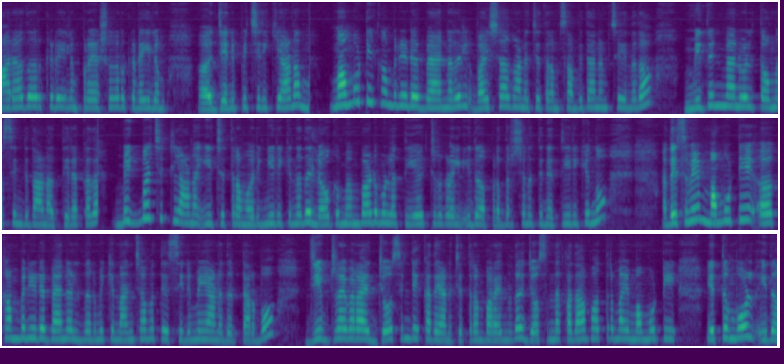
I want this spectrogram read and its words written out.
ആരാധകർക്കിടയിലും പ്രേക്ഷകർക്കിടയിലും ജനിപ്പിച്ചിരിക്കുകയാണ്. മമ്മൂട്ടി കമ്പനിയുടെ ബാനറിൽ വൈശാഖാണ് ചിത്രം സംവിധാനം ചെയ്യുന്നത്. മിഥുൻ മാനുവൽ തോമസിന്റേതാണ് തിരക്കഥ. ബിഗ് ബജറ്റിലാണ് ഈ ചിത്രം ഒരുങ്ങിയിരിക്കുന്നത്. ലോകമെമ്പാടുമുള്ള തിയേറ്ററുകളിൽ ഇത് പ്രദർശനത്തിന് എത്തിയിരിക്കുന്നു അതേസമയം മമ്മൂട്ടി കമ്പനിയുടെ ബാനറിൽ നിർമ്മിക്കുന്ന അഞ്ചാമത്തെ സിനിമയാണിത് ടർബോ. ജീപ്പ് ഡ്രൈവറായ ജോസിന്റെ കഥയാണ് ചിത്രം പറയുന്നത്. ജോസ് എന്ന കഥാപാത്രമായി മമ്മൂട്ടി എത്തുമ്പോൾ ഇത്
